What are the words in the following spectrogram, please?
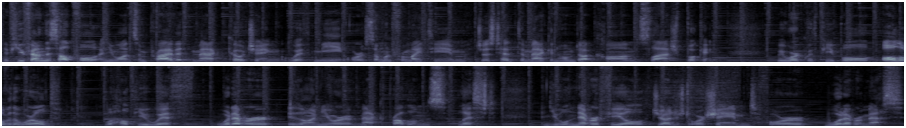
If you found this helpful and you want some private Mac coaching with me or someone from my team, just head to macinhome.com slash booking. We work with people all over the world. We'll help you with whatever is on your Mac problems list, and you will never feel judged or shamed for whatever mess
